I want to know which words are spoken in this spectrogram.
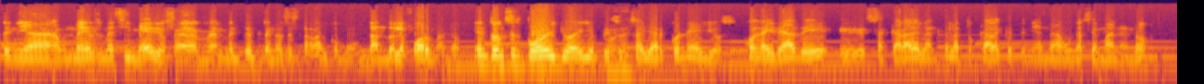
tenía un mes, mes y medio, o sea, realmente apenas estaban como dándole forma, ¿no? Entonces voy yo ahí empiezo a ensayar con ellos, con la idea de eh, sacar adelante la tocada que tenían a una semana, ¿no?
